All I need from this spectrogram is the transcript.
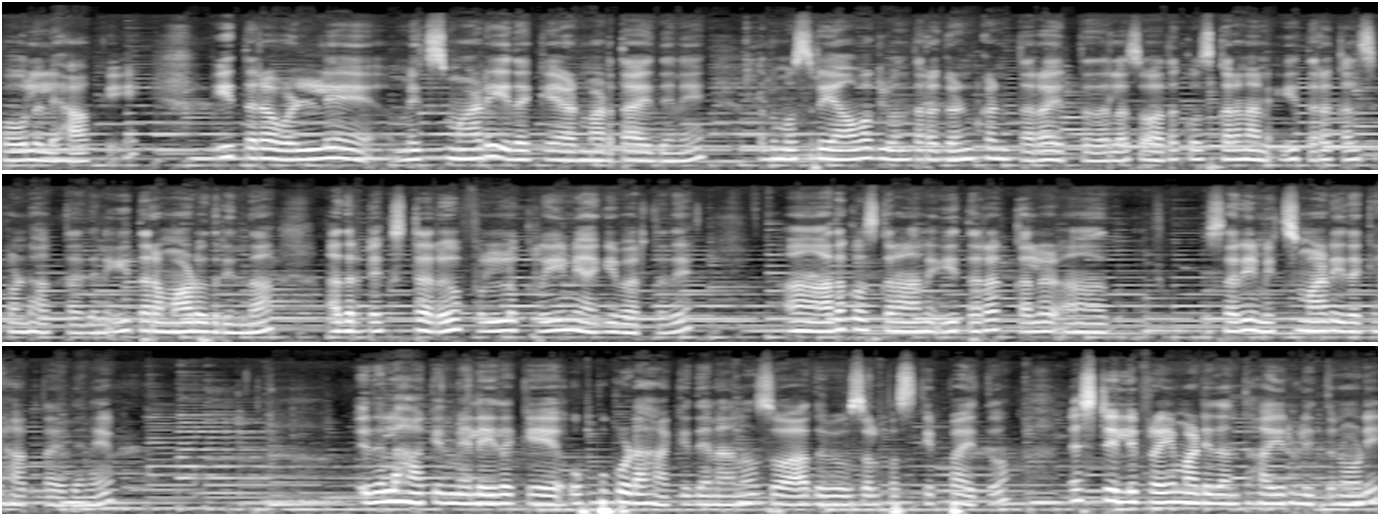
ಬೌಲಲ್ಲಿ ಹಾಕಿ ಈ ಥರ ಒಳ್ಳೆ ಮಿಕ್ಸ್ ಮಾಡಿ ಇದಕ್ಕೆ ಆ್ಯಡ್ ಮಾಡ್ತಾ ಇದ್ದೇನೆ. ಅದು ಮೊಸರು ಯಾವಾಗಲೂ ಒಂಥರ ಗಂಟು ಕಣ್ಣು ಥರ ಇರ್ತದಲ್ಲ, ಸೊ ಅದಕ್ಕೋಸ್ಕರ ನಾನು ಈ ಥರ ಕಲಿಸ್ಕೊಂಡು ಹಾಕ್ತಾ ಇದ್ದೇನೆ. ಈ ಥರ ಮಾಡೋದ್ರಿಂದ ಅದರ ಟೆಕ್ಸ್ಚರ್ ಫುಲ್ಲು ಕ್ರೀಮಿಯಾಗಿ ಬರ್ತದೆ. ಅದಕ್ಕೋಸ್ಕರ ನಾನು ಈ ಥರ ಕಲರ್ ಸರಿ ಮಿಕ್ಸ್ ಮಾಡಿ ಇದಕ್ಕೆ ಹಾಕ್ತಾ ಇದ್ದೇನೆ. ಇದೆಲ್ಲ ಹಾಕಿದ ಮೇಲೆ ಇದಕ್ಕೆ ಉಪ್ಪು ಕೂಡ ಹಾಕಿದ್ದೆ ನಾನು. ಸೊ ಅದು ಸ್ವಲ್ಪ ಸ್ಕಿಪ್ ಆಯಿತು. ನೆಕ್ಸ್ಟ್ ಇಲ್ಲಿ ಫ್ರೈ ಮಾಡಿದಂತಹ ಈರುಳ್ಳಿ ಇತ್ತು ನೋಡಿ.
